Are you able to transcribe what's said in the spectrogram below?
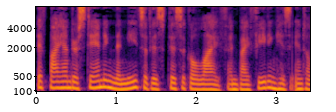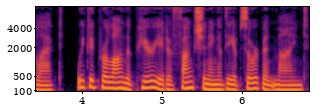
if by understanding the needs of his physical life and by feeding his intellect, we could prolong the period of functioning of the absorbent mind.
